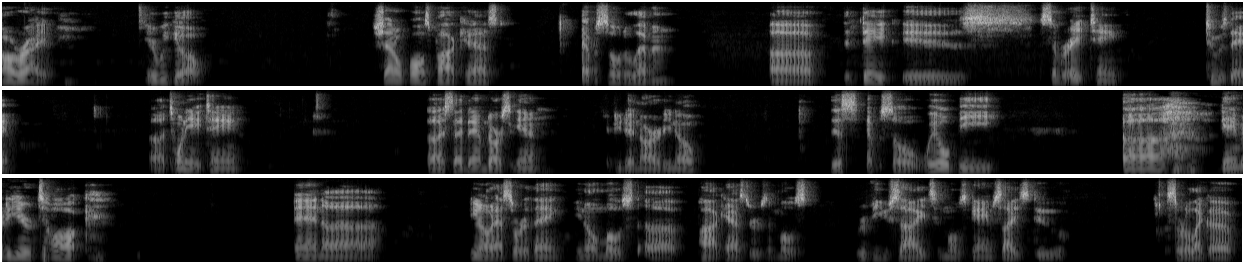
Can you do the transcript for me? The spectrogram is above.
All right. Here we go. Shadow Falls Podcast, episode 11. Uh, the date is December 18th, Tuesday, uh, 2018. Uh, it's that damn Darce again, if you didn't already know. This episode will be uh, Game of the Year talk and uh you know that sort of thing you know most uh podcasters and most review sites and most game sites do sort of like a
